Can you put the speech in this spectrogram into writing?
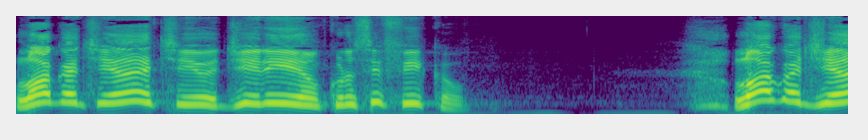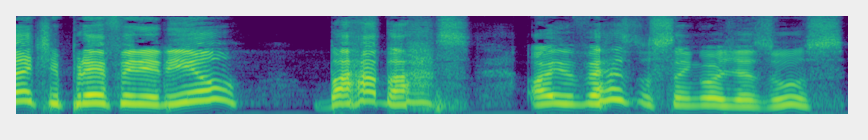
logo adiante diriam: crucificam. Logo adiante prefeririam Barrabás ao invés do Senhor Jesus.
